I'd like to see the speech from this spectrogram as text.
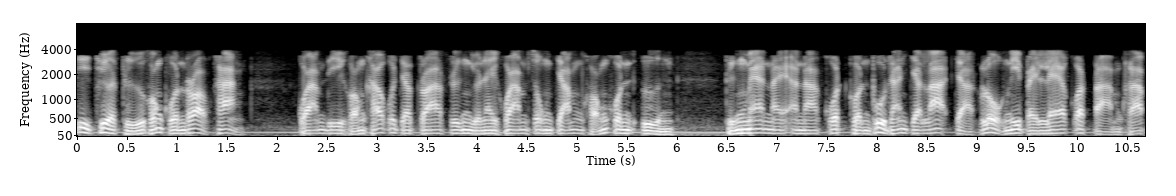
ที่เชื่อถือของคนรอบข้าง ความดีของเขาก็จะตราตรึงอยู่ในความทรงจำของคนอื่น ถึงแม้ในอนาคตคนผู้นั้นจะละจากโลกนี้ไปแล้วก็ตามครับ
